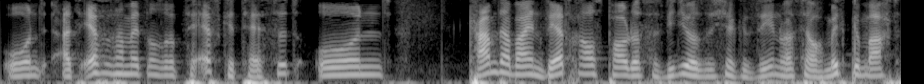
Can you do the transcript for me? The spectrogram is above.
Und als erstes haben wir jetzt unsere CS getestet und kam dabei ein Wert raus, Paul, du hast das Video sicher gesehen, du hast ja auch mitgemacht,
